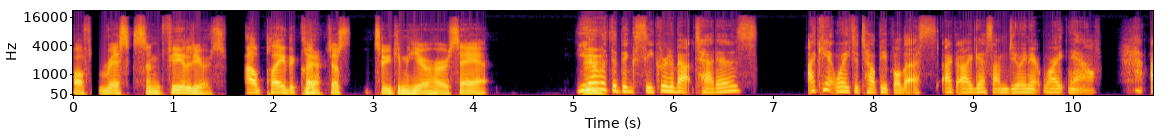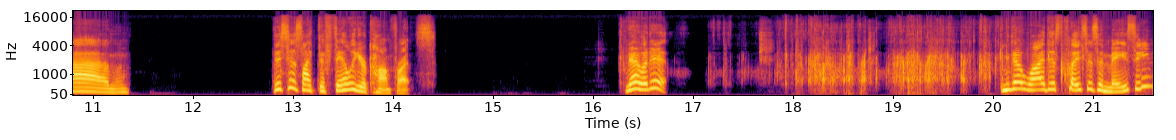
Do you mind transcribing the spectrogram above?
of risks and failures. I'll play the clip Yeah. just so you can hear her say it. You know Hmm. what the big secret about TED is? I can't wait to tell people this. I, I guess I'm doing it right now. Um, this is like the failure conference. No, it is. You know why this place is amazing?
